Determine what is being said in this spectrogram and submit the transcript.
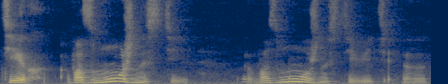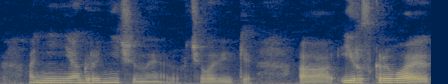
тех возможностей, возможности ведь э, они не ограничены в человеке, э, и раскрывает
